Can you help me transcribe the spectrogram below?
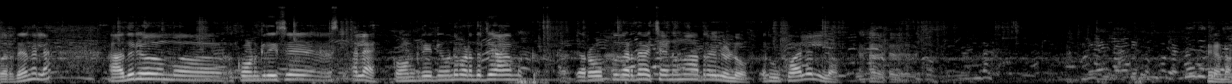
വെറുതെ എന്നല്ല അതൊരു കോൺക്രീറ്റ് അല്ലേ കോൺക്രീറ്റ് കൊണ്ട് പണിതിട്ട് ആ റോപ്പ് വെറുതെ വെച്ചാണെന്ന് മാത്രമേ ഉള്ളൂ. തൂക്കുപാലല്ലോ കണ്ടോ?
